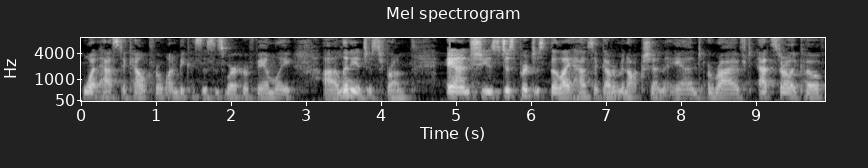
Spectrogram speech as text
what has to count for one because this is where her family uh, lineage is from. And she's just purchased the lighthouse at government auction and arrived at Starlight Cove.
